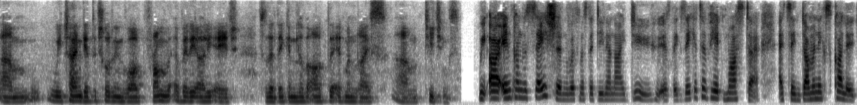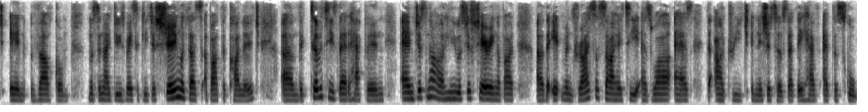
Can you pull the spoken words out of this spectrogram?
um, we try and get the children involved from a very early age so that they can live out the Edmund Rice um, teachings. We are in conversation with Mr. Deena Naidoo, who is the executive headmaster at St. Dominic's College in Welkom. Mr. Naidoo is basically just sharing with us about the college, um, the activities that happen, and just now he was just sharing about uh, the Edmund Rice Society as well as the outreach initiatives that they have at the school.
